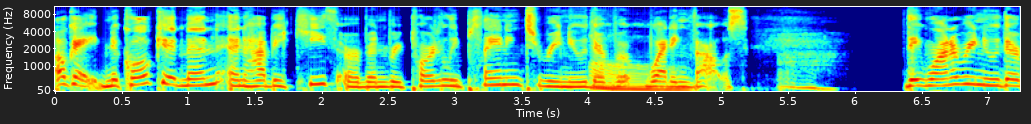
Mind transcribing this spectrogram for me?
Okay, Nicole Kidman and hubby Keith Urban reportedly planning to renew their v- oh. wedding vows. They want to renew their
